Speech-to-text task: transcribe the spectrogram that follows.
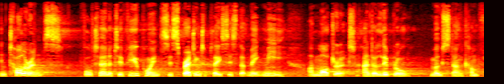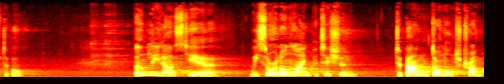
Intolerance of alternative viewpoints is spreading to places that make me, a moderate and a liberal, most uncomfortable. Only last year, we saw an online petition to ban Donald Trump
